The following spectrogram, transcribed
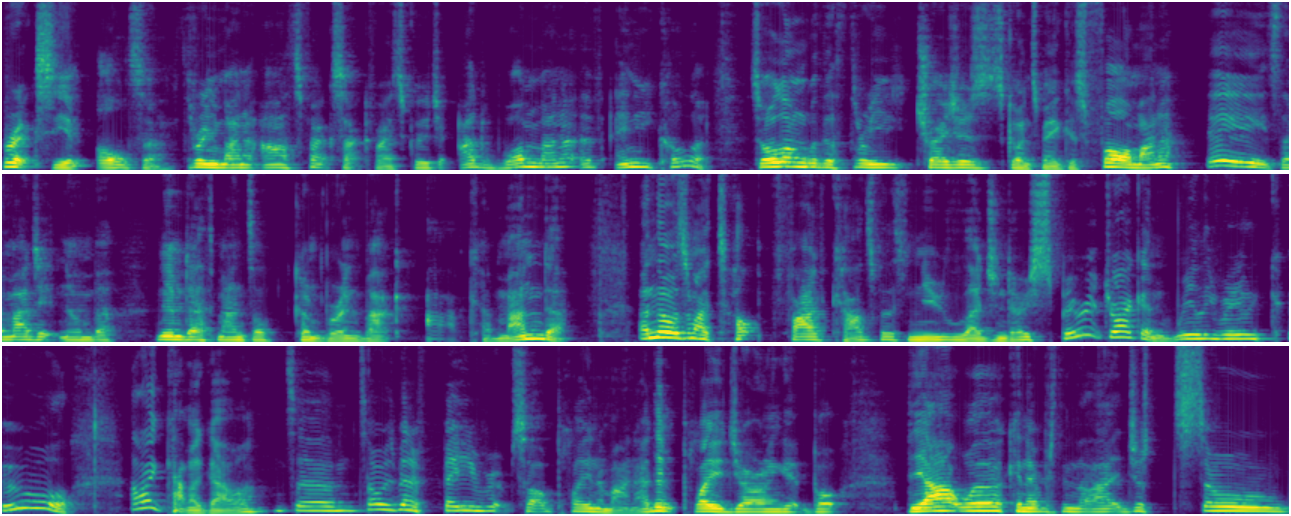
Phyrexian Altar. Three mana artifact, sacrifice creature, add one mana of any colour. So along with the three treasures, it's going to make us four mana. Hey, it's the magic number. Nim Deathmantle can bring back our commander. And those are my top five cards for this new legendary Spirit Dragon. Really, really cool. I like Kamigawa. It's, um, it's always been a favourite sort of plane of mine. I didn't play during it, but the artwork and everything that, just so,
